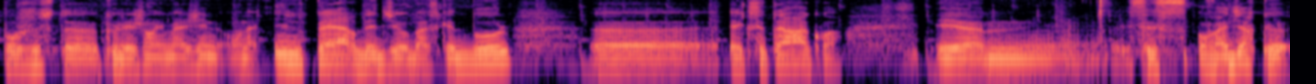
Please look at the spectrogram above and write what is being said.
pour juste euh, que les gens imaginent, on a une paire dédiée au basketball, euh, etc. quoi. Et euh, on va dire que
